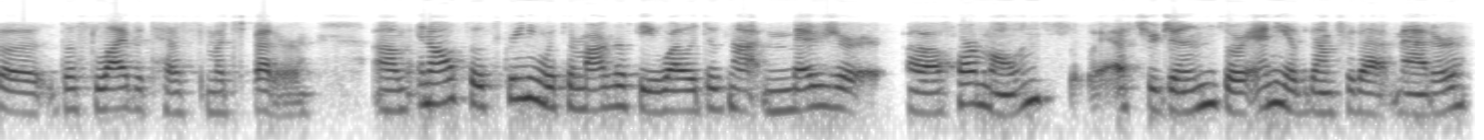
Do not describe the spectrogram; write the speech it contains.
the, the saliva test much better. Um, and also screening with thermography, while it does not measure uh, hormones, estrogens, or any of them for that matter,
